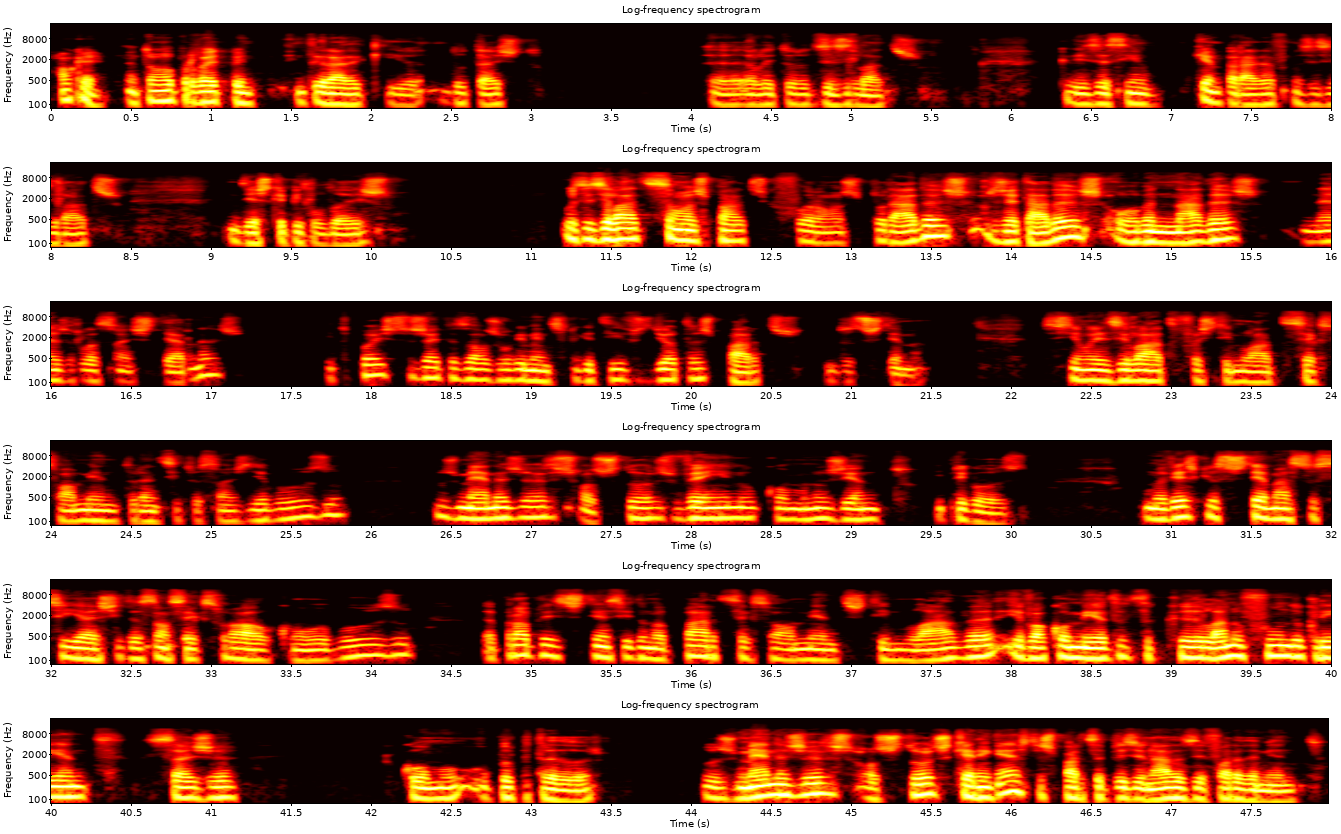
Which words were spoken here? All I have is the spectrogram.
Ok, então aproveito para integrar aqui do texto a leitura dos exilados, que diz assim um pequeno parágrafo nos exilados deste capítulo 2. Os exilados são as partes que foram exploradas, rejeitadas ou abandonadas nas relações externas e depois sujeitas aos julgamentos negativos de outras partes do sistema. Se um exilado foi estimulado sexualmente durante situações de abuso, os managers ou gestores veem-no como nojento e perigoso. Uma vez que o sistema associa a excitação sexual com o abuso, a própria existência de uma parte sexualmente estimulada evoca o medo de que lá no fundo o cliente seja como o perpetrador. Os managers ou gestores querem estas partes aprisionadas e fora da mente.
